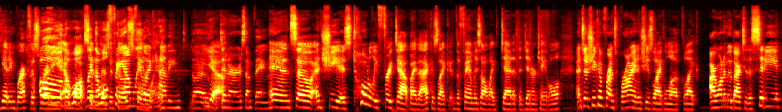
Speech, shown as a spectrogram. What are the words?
getting breakfast ready, Oh, and whole walks like in the and whole there's a ghost family, family like having the Yeah. dinner or something. And so, and she is totally freaked out by that because, like, the family's all, like, dead at the dinner table. And so she confronts Brian and she's like, Look, like, I want to move back to the city.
